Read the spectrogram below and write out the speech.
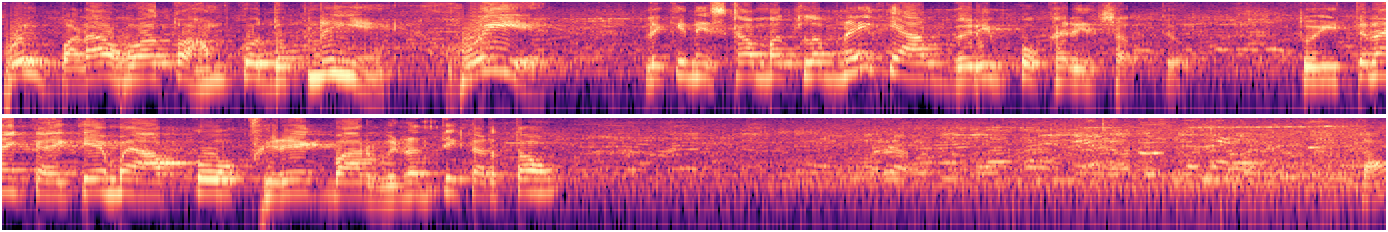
कोई बड़ा हुआ तो हमको दुख नहीं है। हो ही। है लेकिन इसका मतलब नहीं कि आप गरीब को खरीद सकते हो। तो इतना ही कह के मैं आपको फिर एक बार विनती करता हूँ। का?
